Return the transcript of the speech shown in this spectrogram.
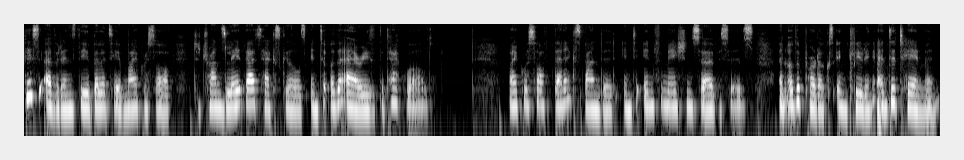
This evidenced the ability of Microsoft to translate their tech skills into other areas of the tech world. Microsoft then expanded into information services and other products, including entertainment,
